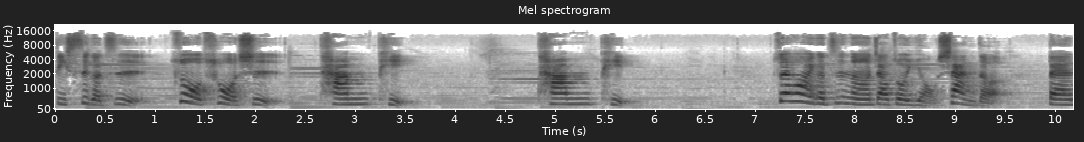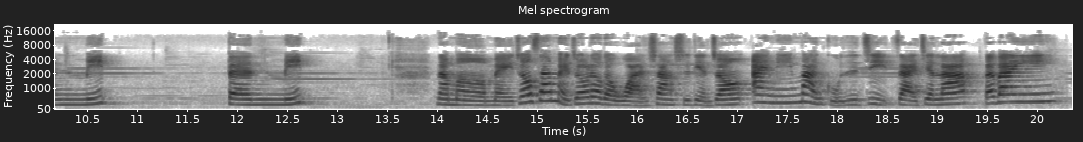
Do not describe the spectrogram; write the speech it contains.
第四个字做错事，tam pit。汤品最后一个字呢叫做友善的 b e n Me，Ben me。那么每周三、每周六的晚上十点钟，艾米曼谷日记，再见啦，拜拜。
